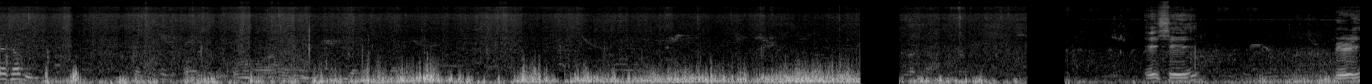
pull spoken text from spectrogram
দেখাবি? এই সেই বেড়ি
